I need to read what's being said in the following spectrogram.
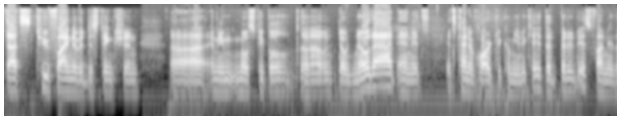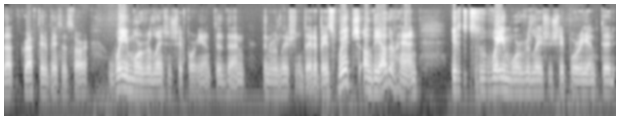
that's too fine of a distinction uh, I mean, most people don't, don't know that, and it's it's kind of hard to communicate that. But it is funny that graph databases are way more relationship oriented than than relational database, which, on the other hand, is way more relationship oriented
